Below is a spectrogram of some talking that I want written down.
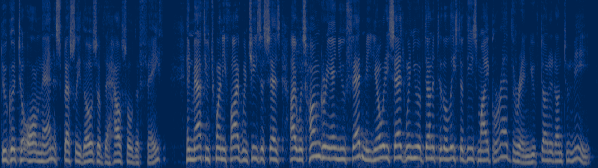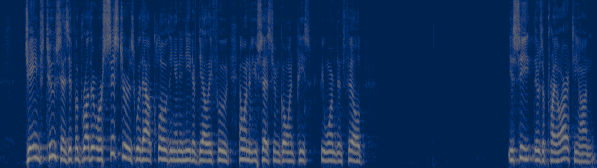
Do good to all men, especially those of the household of faith. In Matthew 25, when Jesus says, I was hungry and you fed me, you know what he says? When you have done it to the least of these, my brethren, you've done it unto me. James 2 says, If a brother or sister is without clothing and in need of daily food, and one of you says to him, Go in peace, be warmed and filled. You see, there's a priority on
